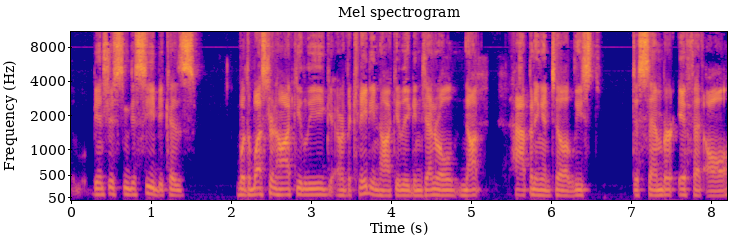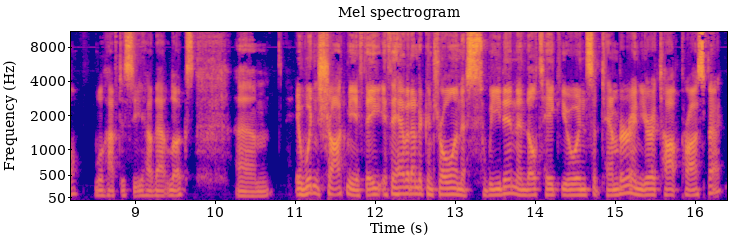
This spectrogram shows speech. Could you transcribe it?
It'll be interesting to see because with the Western Hockey League or the Canadian Hockey League in general not happening until at least December, if at all. We'll have to see how that looks. Um, it wouldn't shock me if they if they have it under control in a Sweden and they'll take you in September and you're a top prospect.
